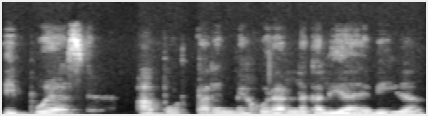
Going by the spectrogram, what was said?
y puedas aportar en mejorar la calidad de vida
